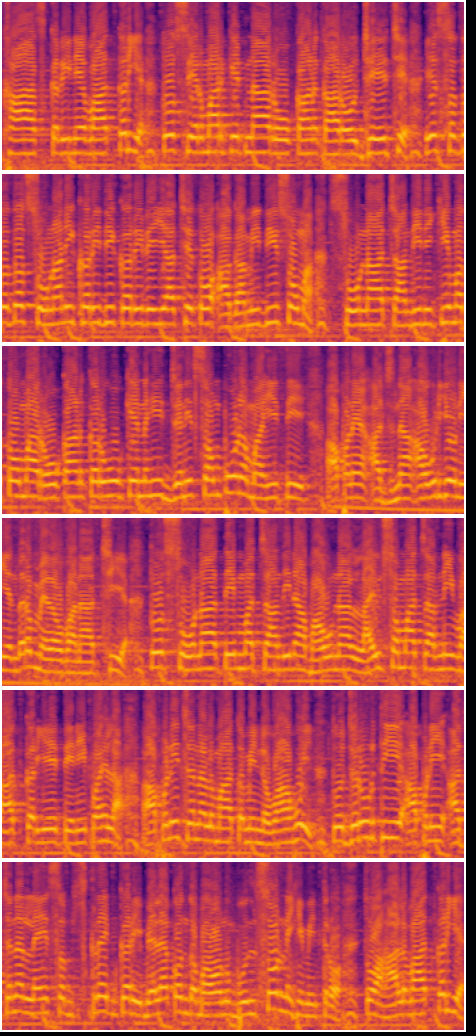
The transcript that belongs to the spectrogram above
ખાસ કરીને વાત કરીએ તો શેર માર્કેટના રોકાણકારો જે છે, એ સતત સોનાની ખરીદી કરી રહ્યા છે. તો આગામી દિવસોમાં સોના ચાંદીની કિંમતોમાં રોકાણ કરવું કે નહીં, જેની સંપૂર્ણ માહિતી આપણે આજના આ વિડીયોની અંદર મેળવવાના છીએ. તો સોના તેમજ ચાંદીના ભાવના લાઈવ સમાચારની વાત કરીએ તેની પહેલા આપણી ચેનલમાં તમે નવા હોય તો જરૂરથી આપણી આ ચેનલને સબસ્ક્રાઇબ કરી બેલાકોન દબાવવાનું ભૂલશો નહીં મિત્રો. તો હાલ વાત કરીએ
